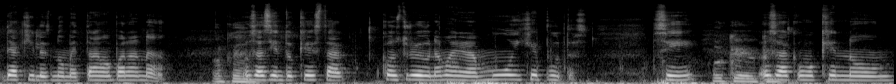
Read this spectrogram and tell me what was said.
de Aquiles no me trama para nada. O sea, siento que está construido de una manera muy que putas. Sí. O sea, como que no.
